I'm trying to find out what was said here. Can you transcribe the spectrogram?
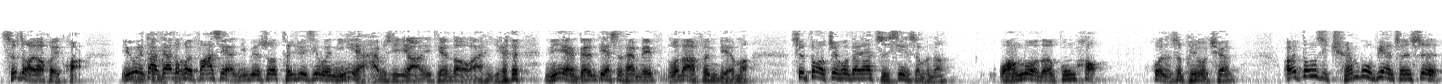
迟早要会垮，因为大家都会发现，你比如说腾讯新闻，你也还不是一样，一天到晚也 你也跟电视台没多大分别嘛。所以到最后，大家只信什么呢？网络的公号或者是朋友圈。而东西全部变成是，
